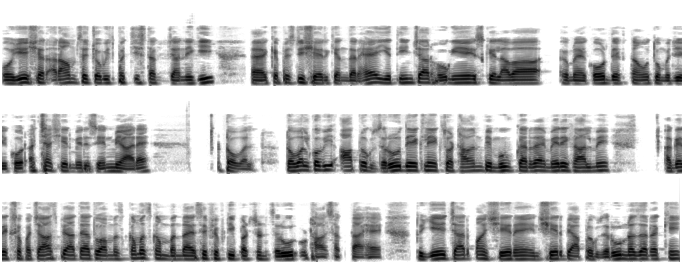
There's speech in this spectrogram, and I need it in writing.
और ये शेयर आराम से 24-25 तक जाने की कैपेसिटी शेयर के अंदर है। ये तीन चार हो गए हैं। इसके अलावा मैं एक और देखता हूँ तो मुझे एक और अच्छा शेयर मेरे जहन में आ रहा है टोवल टोवल को भी आप लोग ज़रूर देख लें। एक सौ अठावन पे मूव कर रहा है मेरे ख्याल में। अगर 150 पे आता है तो आप कम अज कम बंदा ऐसे 50 परसेंट ज़रूर उठा सकता है। तो ये चार पाँच शेयर हैं, इन शेयर पे आप लोग ज़रूर नज़र रखें।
